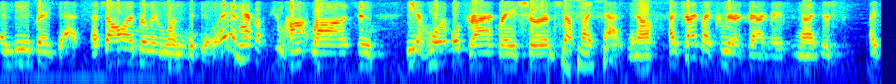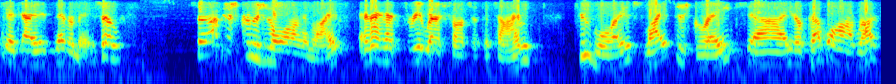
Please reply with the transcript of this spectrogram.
and be a great dad. That's all I really wanted to do. And have a few hot rods and be a horrible drag racer and stuff like that. You know, I tried my career at drag racing, and I just, I, I, I never made. So, so I'm just cruising along in life, and I had three restaurants at the time, two boys. Life is great. Uh, you know, a couple hot rods,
